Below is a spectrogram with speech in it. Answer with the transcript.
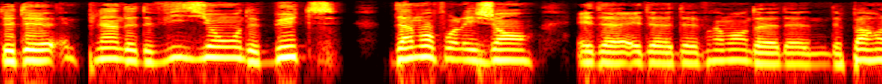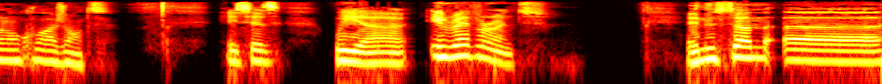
de, de plein de, de visions, de buts, d'amour pour les gens et de, et de, de vraiment de, de, de paroles encourageantes. He says, we are irreverent. Et nous sommes, euh,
